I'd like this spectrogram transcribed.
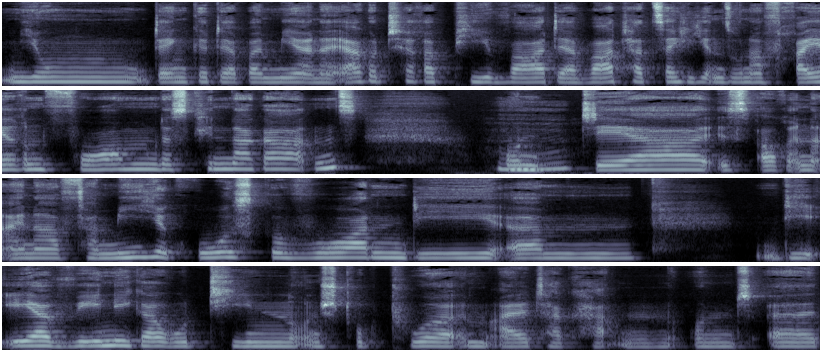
Jungen denke, der bei mir in der Ergotherapie war, der war tatsächlich in so einer freieren Form des Kindergartens. Mhm. Und der ist auch in einer Familie groß geworden, die, ähm, die eher weniger Routinen und Struktur im Alltag hatten. Und äh,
